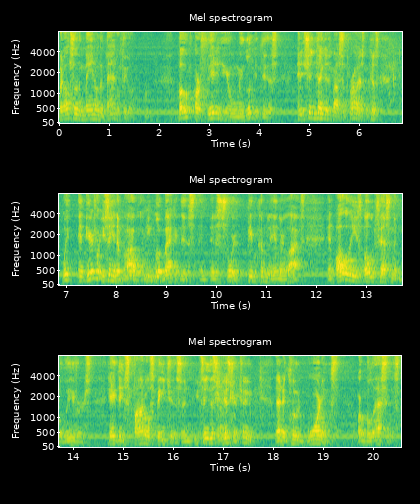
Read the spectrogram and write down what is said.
but also the man on the battlefield. Both are fitting here when we look at this, and it shouldn't take us by surprise because we, and here's what you see in the Bible, and you look back at this, and, and it's a story of people come to the end of their lives. And all these Old Testament believers gave these final speeches, and you see this in history too, that include warnings or blessings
